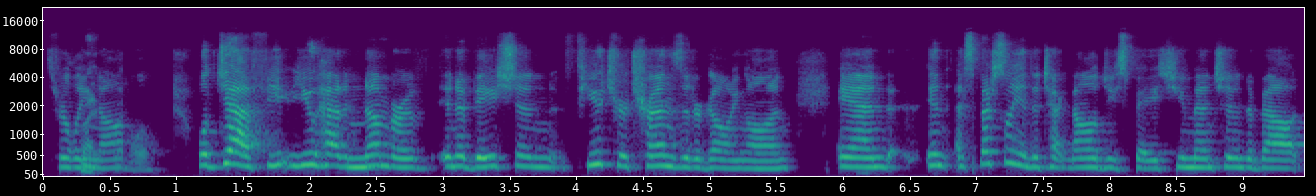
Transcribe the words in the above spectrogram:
It's really right. novel. Well, Jeff, you, you had a number of innovation future trends that are going on. And in, especially in the technology space, you mentioned about,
